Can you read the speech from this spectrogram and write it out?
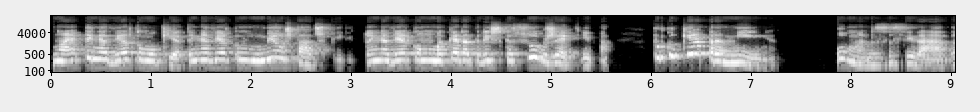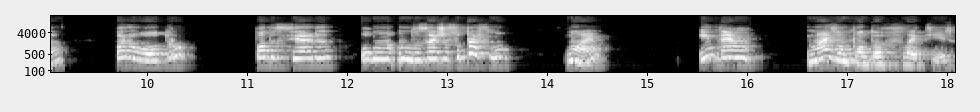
não é? Tem a ver com o quê? Tem a ver com o meu estado de espírito, tem a ver com uma característica subjetiva. Porque o que é para mim uma necessidade, para o outro pode ser um, um desejo supérfluo, não é? Então, mais um ponto a refletir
